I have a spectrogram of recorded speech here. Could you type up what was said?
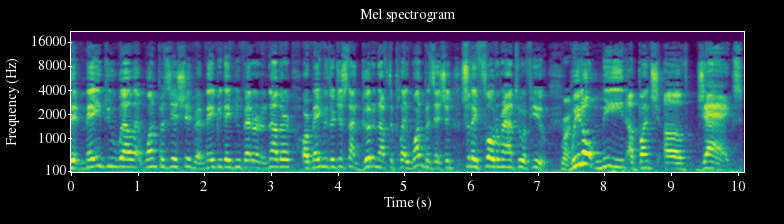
that may do well at one position, but maybe they do better at another, or maybe they're just not good enough to play one position, so they float around to a few. Right. We don't need a bunch of Jags.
